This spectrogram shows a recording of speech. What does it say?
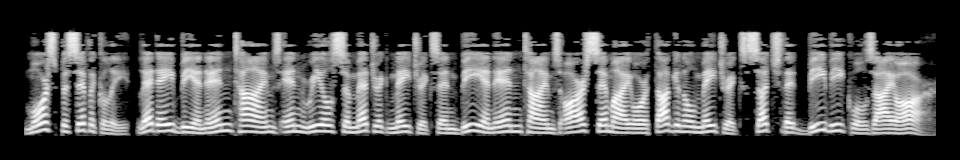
More specifically, let A be an n times n real symmetric matrix and B an n times R semi-orthogonal matrix such that B equals IR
